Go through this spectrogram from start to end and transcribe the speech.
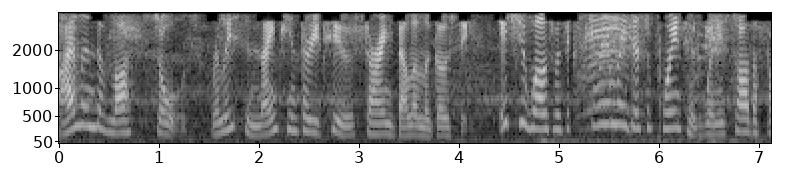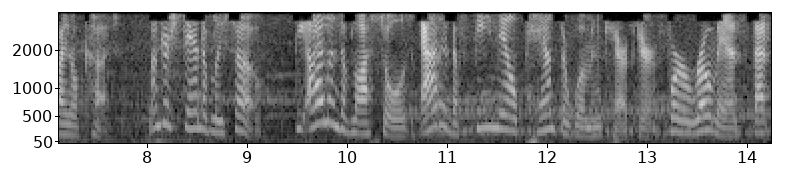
Island of Lost Souls, released in 1932, starring Bela Lugosi. H.G. Wells was extremely disappointed when he saw the final cut. Understandably so. The Island of Lost Souls added a female Panther Woman character for a romance that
